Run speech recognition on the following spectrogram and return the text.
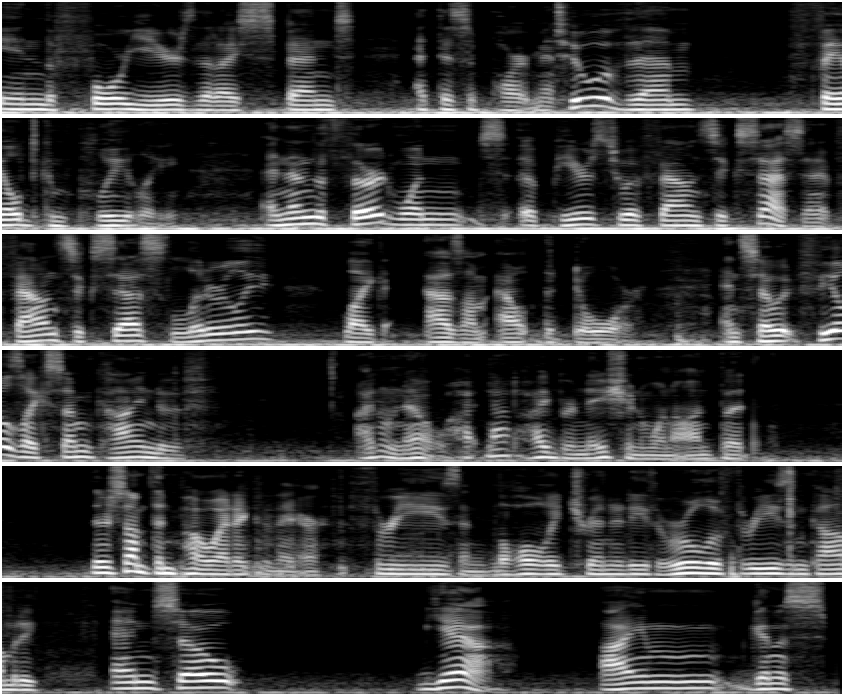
in the four years that I spent at this apartment. Two of them failed completely. And then the third one appears to have found success. And it found success literally like as I'm out the door. And so it feels like some kind of, I don't know, not hibernation went on, but there's something poetic there. Threes and the Holy Trinity, the rule of threes in comedy. And so, yeah, I'm gonna sp-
